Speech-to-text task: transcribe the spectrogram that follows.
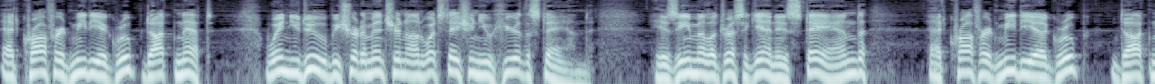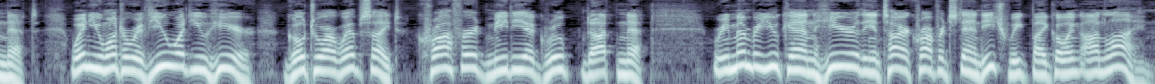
at crawfordmediagroup.net. When you do, be sure to mention on what station you hear the stand. His email address again is stand at crawfordmediagroup.net. When you want to review what you hear, go to our website, crawfordmediagroup.net. Remember, you can hear the entire Crawford Stand each week by going online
